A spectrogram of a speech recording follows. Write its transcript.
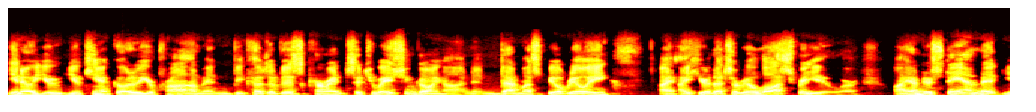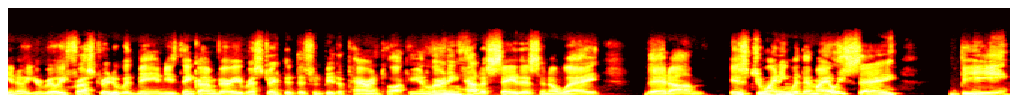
you know you you can't go to your prom and because of this current situation going on and that must feel really I, I hear that's a real loss for you or I understand that you know you're really frustrated with me and you think I'm very restricted. This would be the parent talking and learning how to say this in a way that um, is joining with them. I always say be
